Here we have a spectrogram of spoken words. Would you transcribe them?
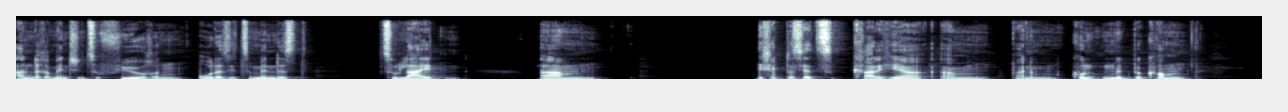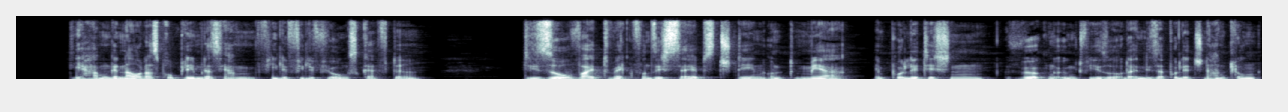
andere Menschen zu führen oder sie zumindest zu leiten. Ähm, ich habe das jetzt gerade hier ähm, bei einem Kunden mitbekommen. Die haben genau das Problem, dass sie haben viele, viele Führungskräfte, die so weit weg von sich selbst stehen und mehr im politischen Wirken irgendwie so oder in dieser politischen Handlung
